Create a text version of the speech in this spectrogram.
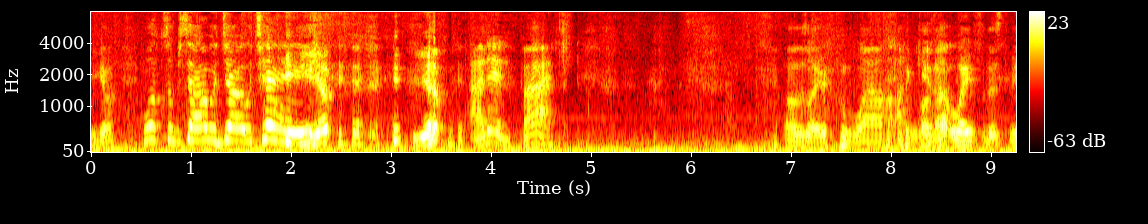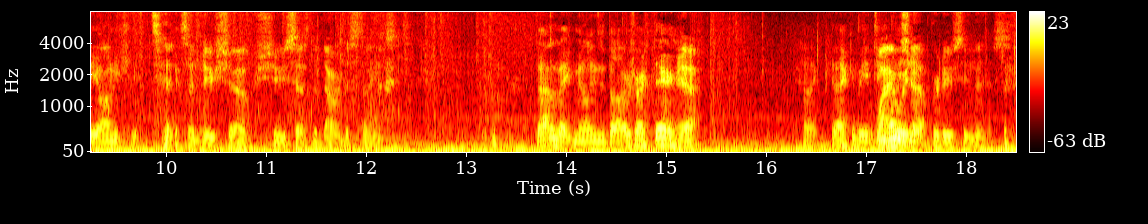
You go, "Want some sourdough tea?" yep. yep. I didn't fight. I was like, "Wow, I Welcome. cannot wait for this to be on YouTube." it's a new show. Shoe says the darndest things. That would make millions of dollars right there. Yeah. that, that could be a TV Why are we show. not producing this?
